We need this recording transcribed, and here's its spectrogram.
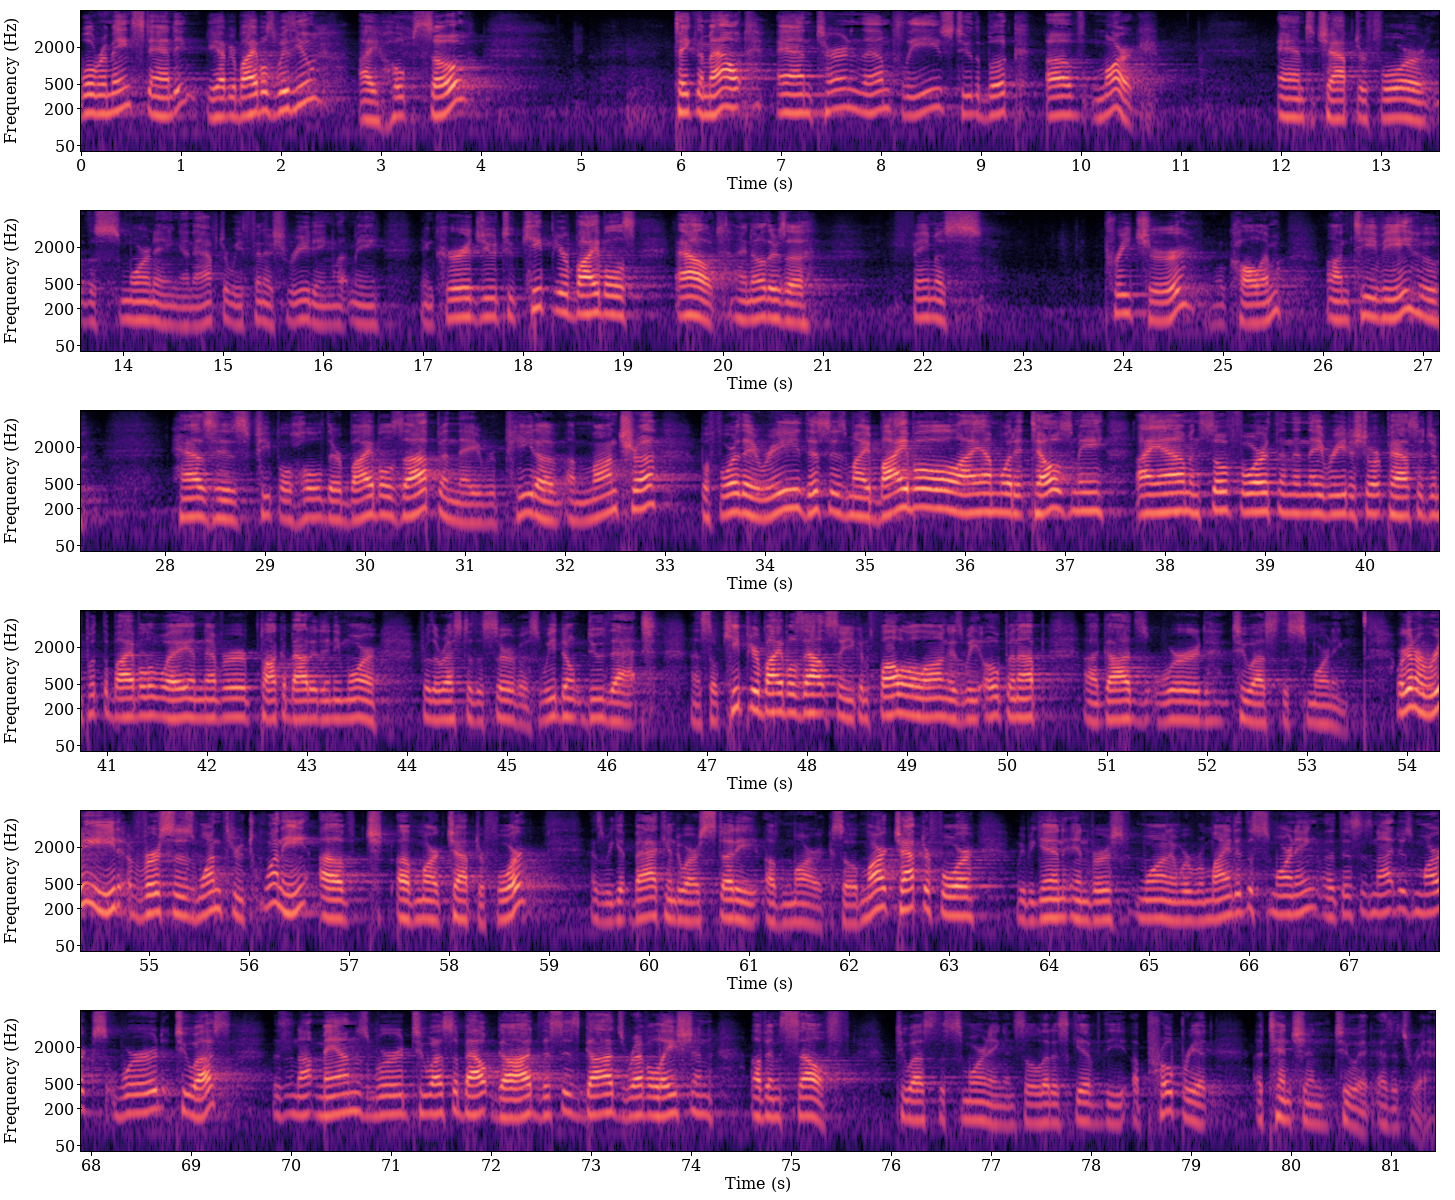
will remain standing. Do you have your Bibles with you? I hope so. Take them out and turn them, please, to the book of Mark and to chapter 4 this morning. And after we finish reading, let me encourage you to keep your Bibles out. I know there's a famous preacher, we'll call him, on TV who has his people hold their Bibles up and they repeat a, a, mantra before they read. This is my Bible. I am what it tells me I am, and so forth. And then they read a short passage and put the Bible away and never talk about it anymore for the rest of the service. We don't do that. Uh, so keep your Bibles out so you can follow along as we open up uh, God's Word to us this morning. We're going to read verses 1 through 20 of, of Mark chapter 4 as we get back into our study of Mark. So, Mark chapter 4, we begin in verse 1, and we're reminded this morning that this is not just Mark's word to us. This is not man's word to us about God. This is God's revelation of himself to us this morning. And so let us give the appropriate attention to it as it's read.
